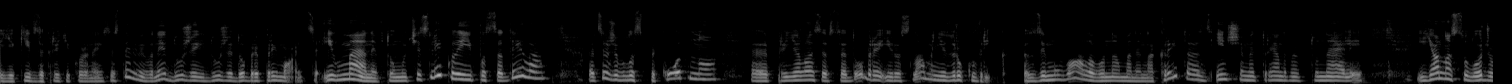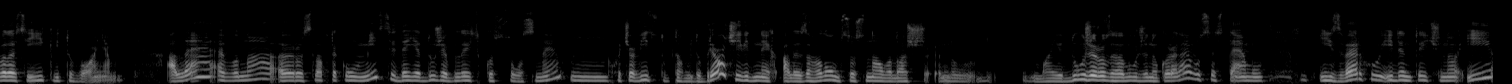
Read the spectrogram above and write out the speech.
які в закритій кореневій системі, вони дуже і дуже добре приймаються. І в мене, в тому числі, коли її посадила, е, це вже було спекотно, е, прийнялася все добре і росла мені з року в рік. Зимувала вона в мене накрита з іншими трояндами в тунелі, і я насолоджувалася її квітуванням. Але вона росла в такому місці, де є дуже близько сосни, хоча відступ там добрячий від них, але загалом сосна вона ж ну, має дуже розгалуджену кореневу систему, і зверху ідентично. І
